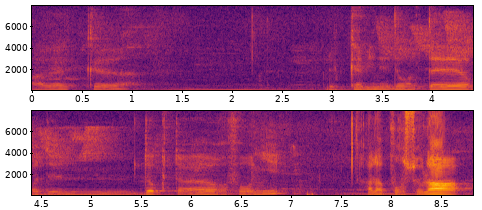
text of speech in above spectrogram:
avec... Euh, le cabinet dentaire de docteur Fournier. Alors pour cela,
